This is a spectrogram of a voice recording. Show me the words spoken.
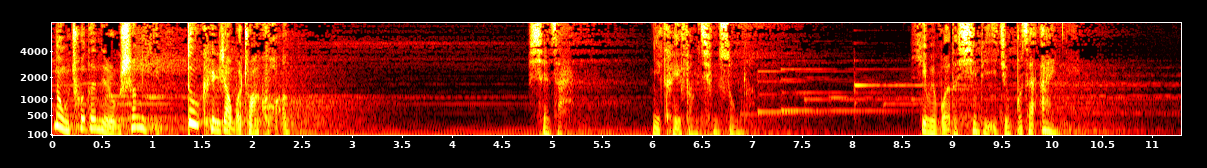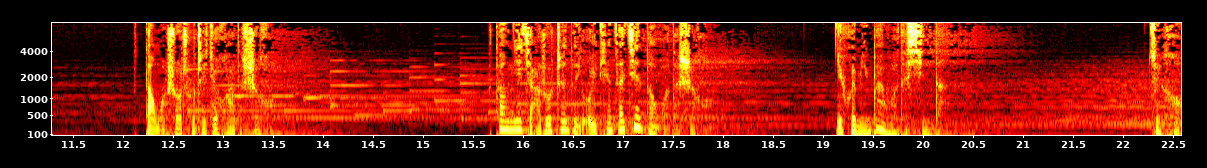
弄出的那种声音，都可以让我抓狂。现在，你可以放轻松了，因为我的心里已经不再爱你。当我说出这句话的时候，当你假如真的有一天再见到我的时候，你会明白我的心的。最后，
